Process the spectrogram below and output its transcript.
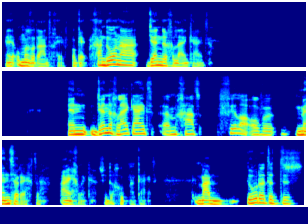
Eh, om eens wat aan te geven. Oké, we gaan door naar gendergelijkheid. En gendergelijkheid um, gaat veelal over mensenrechten, eigenlijk, als je er goed naar kijkt. Maar doordat het dus,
